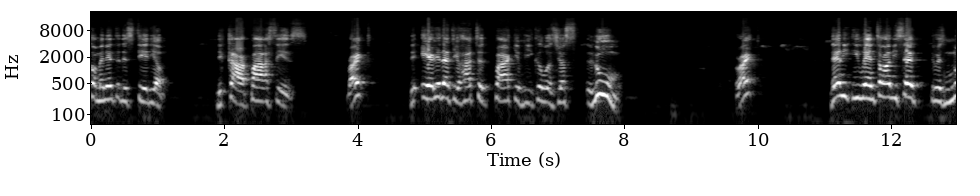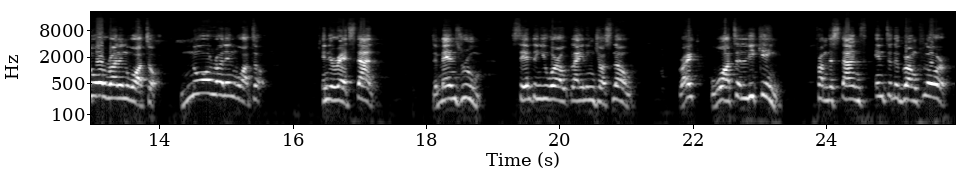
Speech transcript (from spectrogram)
coming into the stadium, the car passes, right? The area that you had to park your vehicle was just loom. Right? Then he, went on, he said there is no running water, no running water in the red stand, the men's room. Same thing you were outlining just now, right? Water leaking from the stands into the ground floor.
